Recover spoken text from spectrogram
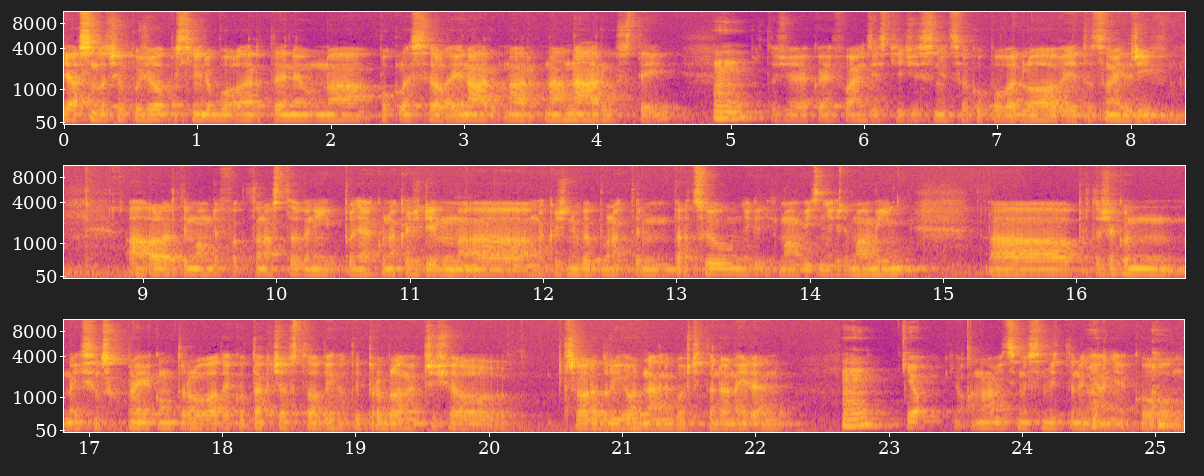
já jsem začal používat poslední dobu alerty nejen na poklesy, ale i na, na, na nárůsty, mm-hmm. protože jako je fajn zjistit, že se něco jako povedlo a vidět to co nejdřív. A alerty mám de facto nastavený úplně jako na každém, eh, na každém webu, na kterém pracuju, někdy jich mám víc, někdy mám méně. A protože jako nejsem schopný je kontrolovat jako tak často, abych na ty problémy přišel třeba do druhého dne nebo ještě ten daný den. Mm-hmm. Jo. jo. A navíc myslím, že to není ani jako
